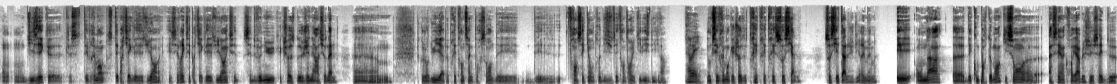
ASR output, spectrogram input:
on, on disait que, que c'était vraiment, c'était parti avec les étudiants, et c'est vrai que c'est parti avec les étudiants et que c'est- c'est devenu quelque chose de générationnel. Euh, parce qu'aujourd'hui, à peu près 35% des, des Français qui ont entre 18 et 30 ans utilisent Lydia. Ah oui. Donc c'est vraiment quelque chose de très très très social, sociétal, je dirais même. Et on a euh, des comportements qui sont euh, assez incroyables. J'essaye de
